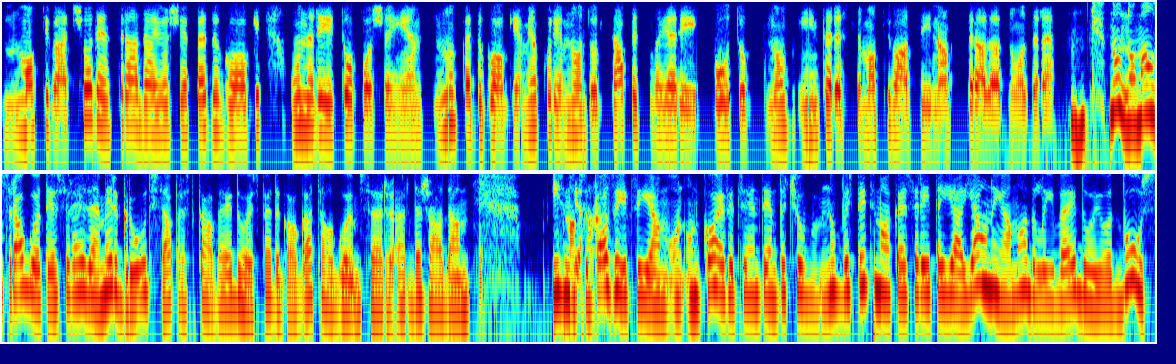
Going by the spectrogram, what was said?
motivēti šodien strādājošie pedagoģi un arī topošajiem nu, pedagogiem, ja, kuriem nodot tāpēc, lai arī būtu nu, interese, motivācija nākt strādāt nozarē. Mm -hmm. nu, no malas raugoties, reizēm ir grūti saprast, kā veidojas pedagoģa atalgojums ar, ar dažādām izmaksu Jā. pozīcijām un, un koeficientiem, taču nu, visticamākais arī tajā jaunajā modelī veidojot būs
